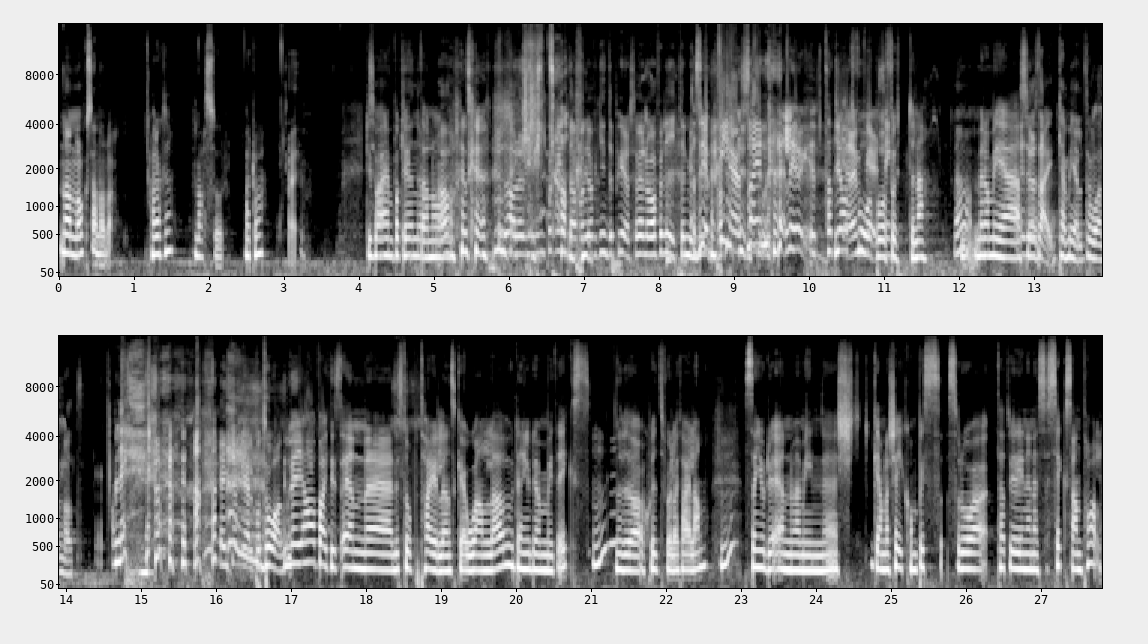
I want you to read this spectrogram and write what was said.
Nanna och Sanna då? Har du också? Massor. Vart då? Nej. Du bara en på klittan och... ja. Du har en ring på klittan för jag fick inte pierca men den var för liten. Min Alltså jag piercar en, eller jag Jag har två på fötterna. Ja. Men de är Jag alltså... tror såhär kameltå eller något. Nej. En kamel på tån. Nej, jag har faktiskt en, eh, det står på thailändska One Love, den gjorde jag med mitt ex när vi var skitfulla i Thailand. Sen gjorde jag en med min eh, gamla tjejkompis, så då tatuerade jag in hennes sexantal.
